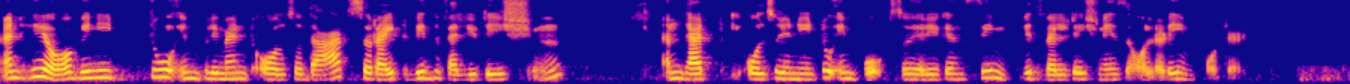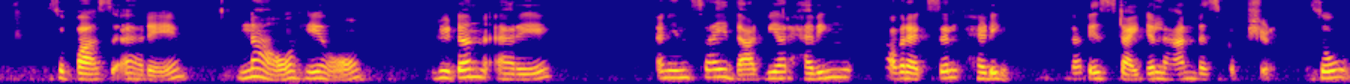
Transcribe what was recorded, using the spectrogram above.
And here we need to implement also that. So write with validation. And that also you need to import. So here you can see with validation is already imported. So pass array. Now here return array. And inside that we are having our excel heading. That is title and description. So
